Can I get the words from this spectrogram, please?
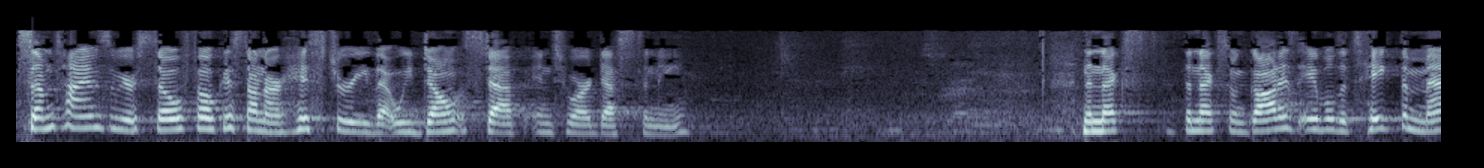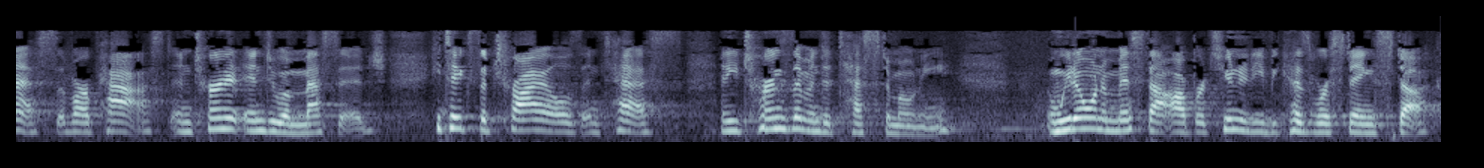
sometimes we are so focused on our history that we don't step into our destiny. The next, the next one, God is able to take the mess of our past and turn it into a message. He takes the trials and tests and he turns them into testimony. And we don't want to miss that opportunity because we're staying stuck.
